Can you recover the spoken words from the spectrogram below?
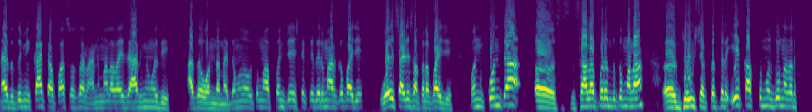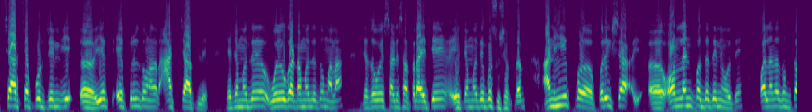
नाही तर तुम्ही काटा पास असाल आणि मला जायचं आर्मीमध्ये असं होणार नाही. त्यामुळे तुम्हाला पंचेचाळीस टक्के तरी मार्क पाहिजे वय साडे सतरा पाहिजे. पण कोणत्या स- सालापर्यंत तुम्हाला घेऊ शकतात? तर एक ऑक्टोबर दोन हजार चारच्या पुढचे ए- एक एप्रिल दोन हजार आठच्या आतले. ह्याच्यामध्ये वयोगटामधले तुम्हाला ज्याचं वय साडे सतरा आहे ते ह्याच्यामध्ये बसू शकतात. आणि ही प- परीक्षा ऑनलाईन पद्धतीने होते. पहिल्यांदा तुमचा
